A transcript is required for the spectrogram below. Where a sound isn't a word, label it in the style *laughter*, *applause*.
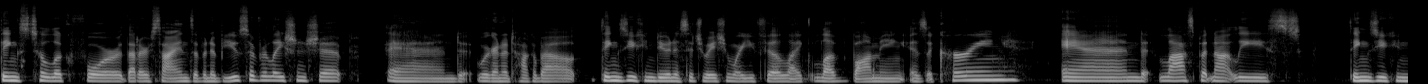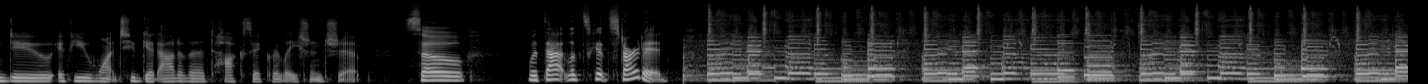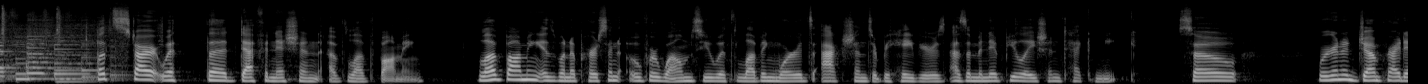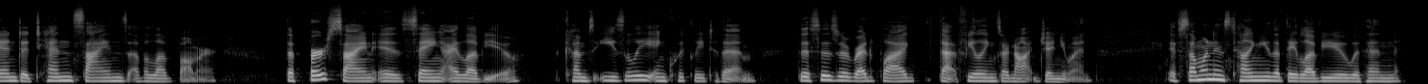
things to look for that are signs of an abusive relationship. And we're going to talk about things you can do in a situation where you feel like love bombing is occurring. And last but not least, things you can do if you want to get out of a toxic relationship. So, with that, let's get started. Let's start with the definition of love bombing. Love bombing is when a person overwhelms you with loving words, actions, or behaviors as a manipulation technique. So, we're going to jump right into 10 signs of a love bomber. The first sign is saying, I love you. It comes easily and quickly to them. This is a red flag that feelings are not genuine. If someone is telling you that they love you within,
